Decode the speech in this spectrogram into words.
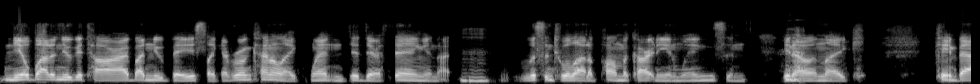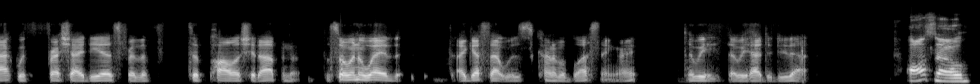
Neil bought a new guitar, I bought a new bass. Like everyone kind of like went and did their thing, and I Mhm. listened to a lot of Paul McCartney and Wings, and you Yeah. know, and like came back with fresh ideas for the to polish it up. And so in a way, I guess that was kind of a blessing, right? That we that we had to do that. Also,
